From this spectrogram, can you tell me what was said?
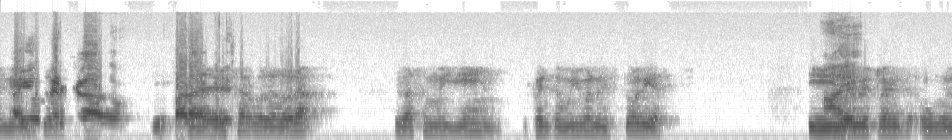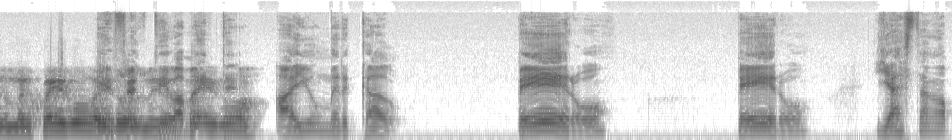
un, hay un mercado Y para la desarrolladora lo hace muy bien, cuenta muy buenas historias. Y Hay- 1 es un buen juego, el 2 es un juego. hay un mercado. Pero, pero, ya están ab-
